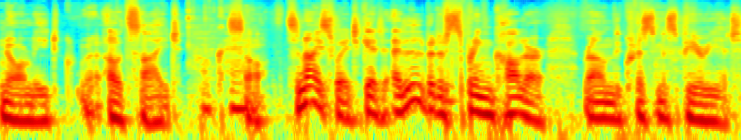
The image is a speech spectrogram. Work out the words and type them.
normally outside. Okay. So it's a nice way to get a little bit of spring colour around the Christmas period.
